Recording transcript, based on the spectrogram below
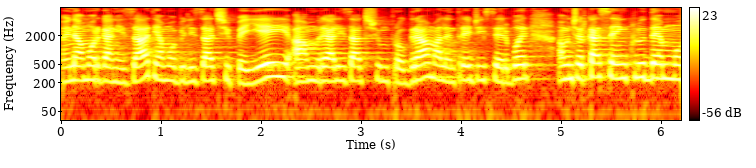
Noi ne-am organizat, i-am mobilizat și pe ei, am realizat și un program al întregii sărbări, am încercat să includem uh,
